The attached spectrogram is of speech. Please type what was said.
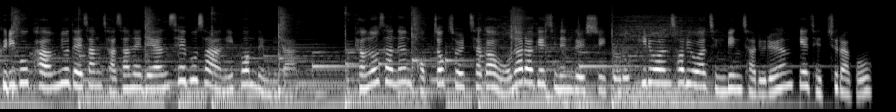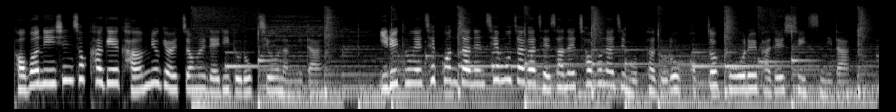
그리고 가압류 대상 자산에 대한 세부 사항이 포함됩니다. 변호사는 법적 절차가 원활하게 진행될 수 있도록 필요한 서류와 증빙 자료를 함께 제출하고 법원이 신속하게 가압류 결정을 내리도록 지원합니다. 이를 통해 채권자는 채무자가 재산을 처분하지 못하도록 법적 보호를 받을 수 있습니다.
